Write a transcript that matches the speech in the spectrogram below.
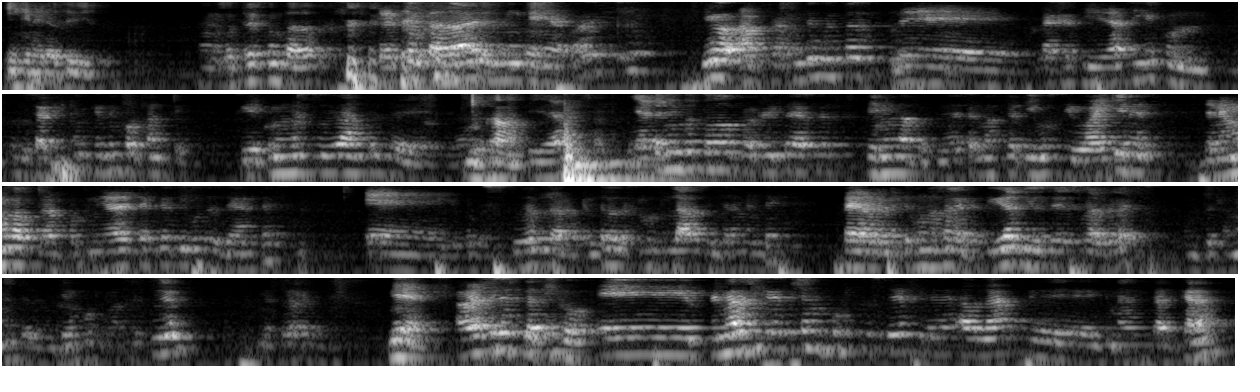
Ingeniería civil. Bueno, son tres contadores. tres contadores, un ingeniero. Digo, a, a fin de cuentas, de, la creatividad sigue con. O sea, creo que es lo importante. Sigue con un estudio antes de, de la creatividad. Ya teniendo todo, creo que ahorita ustedes tienen la oportunidad de ser más creativos. Digo, hay quienes tenemos la, la oportunidad de ser creativos desde antes. Eh, pues los estudios de repente los dejamos de un lado, sinceramente. Pero le metemos más a la creatividad y ustedes fue al revés, completamente. Le metieron un poquito más al estudio. Miren, ahora sí les platico. Eh, primero sí quería escuchar un poquito de ustedes, quería hablar, eh, que me platicaran.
